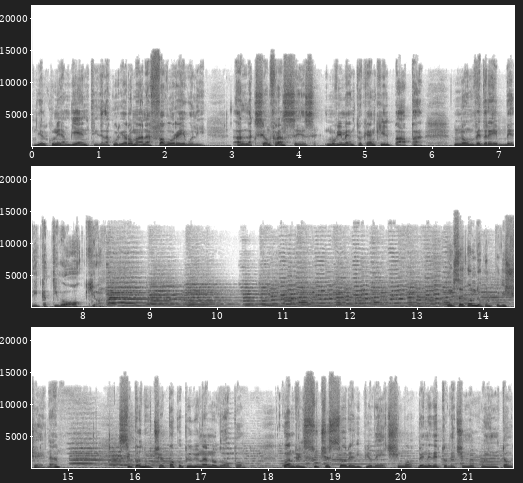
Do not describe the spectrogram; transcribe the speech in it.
di alcuni ambienti della curia romana favorevoli all'Action Française, movimento che anche il Papa non vedrebbe di cattivo occhio. Un secondo colpo di scena si produce poco più di un anno dopo, quando il successore di Pio X, Benedetto XV,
